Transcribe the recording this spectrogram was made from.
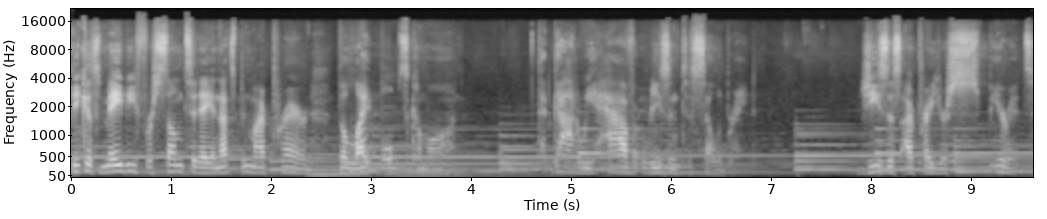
Because maybe for some today, and that's been my prayer, the light bulbs come on. That God, we have reason to celebrate. Jesus, I pray your spirit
